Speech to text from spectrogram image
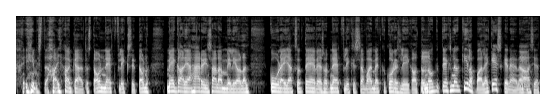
ihmisten ajan käytöstä. On Netflixit, on Megan ja Härin sadan miljoonan kuuden jakson tv on Netflixissä vai metkö korisliikautta. Mm. No, tiedätkö, ne kilpailee keskenään nämä mm. asiat.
